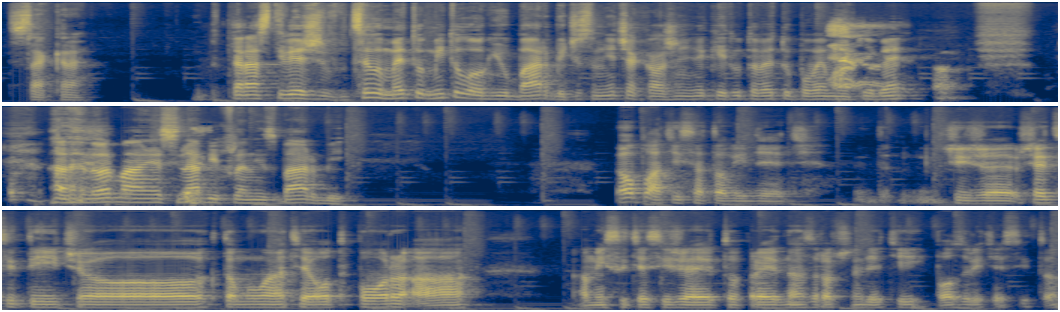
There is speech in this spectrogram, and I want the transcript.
Sakra. Teraz ty vieš celú metu, mytológiu Barbie, čo som nečakal, že niekedy túto vetu poviem o tebe. Ale normálne si nabiflený z Barbie. Oplatí sa to vidieť. Čiže všetci tí, čo k tomu máte odpor a, a myslíte si, že je to pre 11-ročné deti, pozrite si to.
